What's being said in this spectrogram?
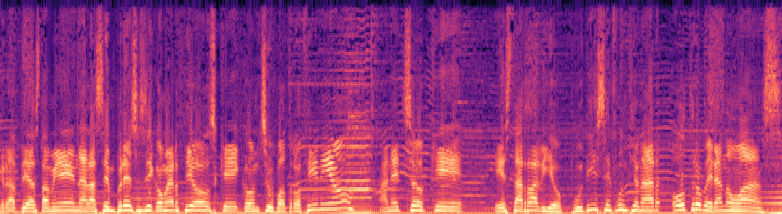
Gracias también a las empresas y comercios que con su patrocinio han hecho que esta radio pudiese funcionar otro verano más.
